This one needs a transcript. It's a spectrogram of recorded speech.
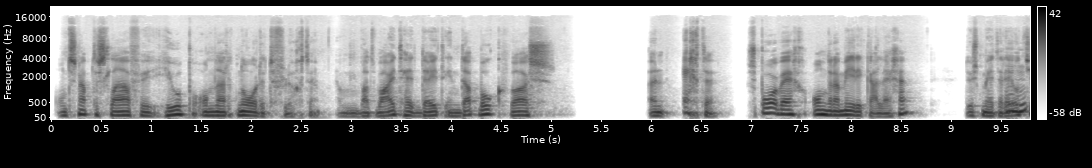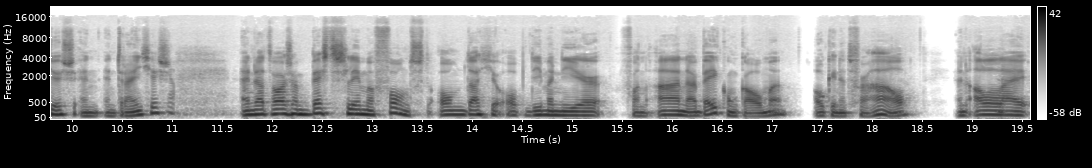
ontsnapte slaven hielpen om naar het noorden te vluchten. En wat Whitehead deed in dat boek was een echte spoorweg onder Amerika leggen. Dus met railtjes en, en treintjes. Ja. En dat was een best slimme vondst, omdat je op die manier van A naar B kon komen, ook in het verhaal, en allerlei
